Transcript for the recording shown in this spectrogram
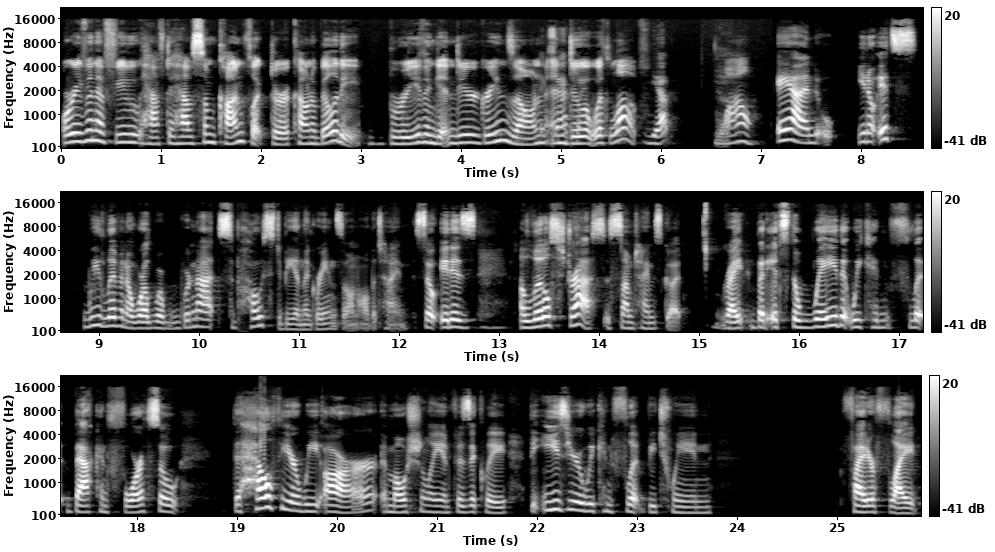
Or even if you have to have some conflict or accountability, breathe and get into your green zone and do it with love. Yep. Wow. And, you know, it's, we live in a world where we're not supposed to be in the green zone all the time. So it is a little stress is sometimes good, right? But it's the way that we can flip back and forth. So the healthier we are emotionally and physically, the easier we can flip between fight or flight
